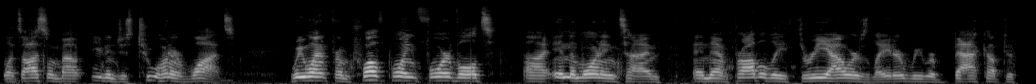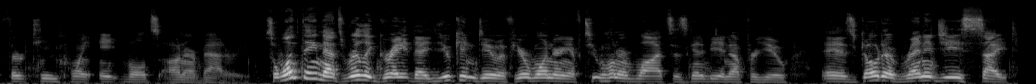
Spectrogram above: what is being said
What's awesome about even just 200 watts, we went from 12.4 volts uh, in the morning time, and then probably three hours later, we were back up to 13.8 volts on our battery. So one thing that's really great that you can do if you're wondering if 200 watts is going to be enough for you is go to Renogy's site.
